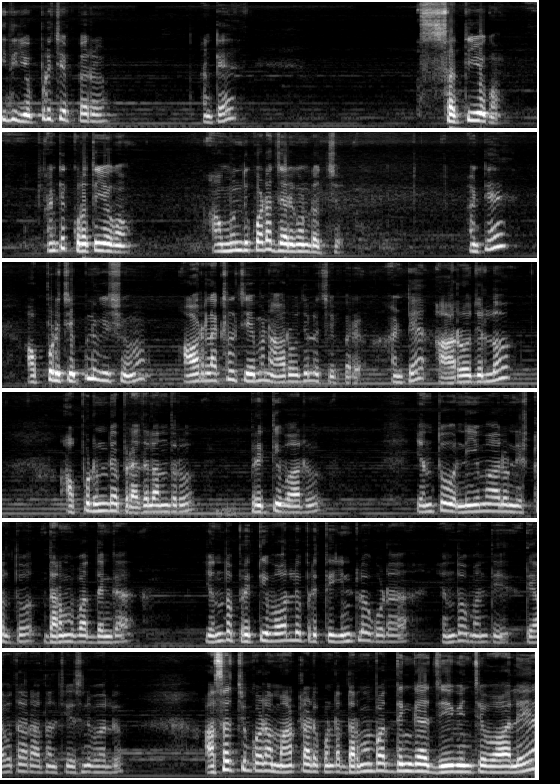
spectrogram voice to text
ఇది ఎప్పుడు చెప్పారు? అంటే సత్యయుగం. అంటే కృతయుగం. ఆ ముందు కూడా జరిగి ఉండొచ్చు. అంటే అప్పుడు చెప్పిన విషయం ఆరు లక్షలు చేయమని ఆ రోజుల్లో చెప్పారు. అంటే ఆ రోజుల్లో అప్పుడుండే ప్రజలందరూ ప్రతి వారు ఎంతో నియమాలు నిష్టలతో ధర్మబద్ధంగా ఎంతో ప్రతి వాళ్ళు ప్రతి ఇంట్లో కూడా ఎంతోమంది దేవతారాధన చేసిన వాళ్ళు. అసత్యం కూడా మాట్లాడకుండా ధర్మబద్ధంగా జీవించే వాళ్ళే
